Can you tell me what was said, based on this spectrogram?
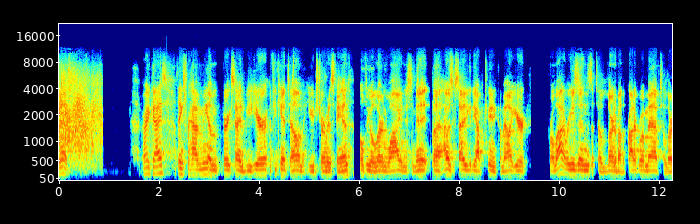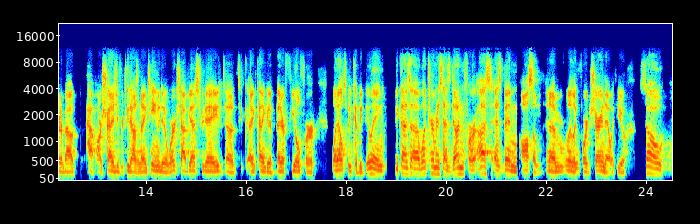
yes. All right, guys. Thanks for having me. I'm very excited to be here. If you can't tell, I'm a huge Terminus fan. Hopefully, you'll learn why in just a minute. But I was excited to get the opportunity to come out here for a lot of reasons to learn about the product roadmap, to learn about how our strategy for 2019. We did a workshop yesterday to, to kind of get a better feel for what else we could be doing because uh, what Terminus has done for us has been awesome. And I'm really looking forward to sharing that with you. So,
